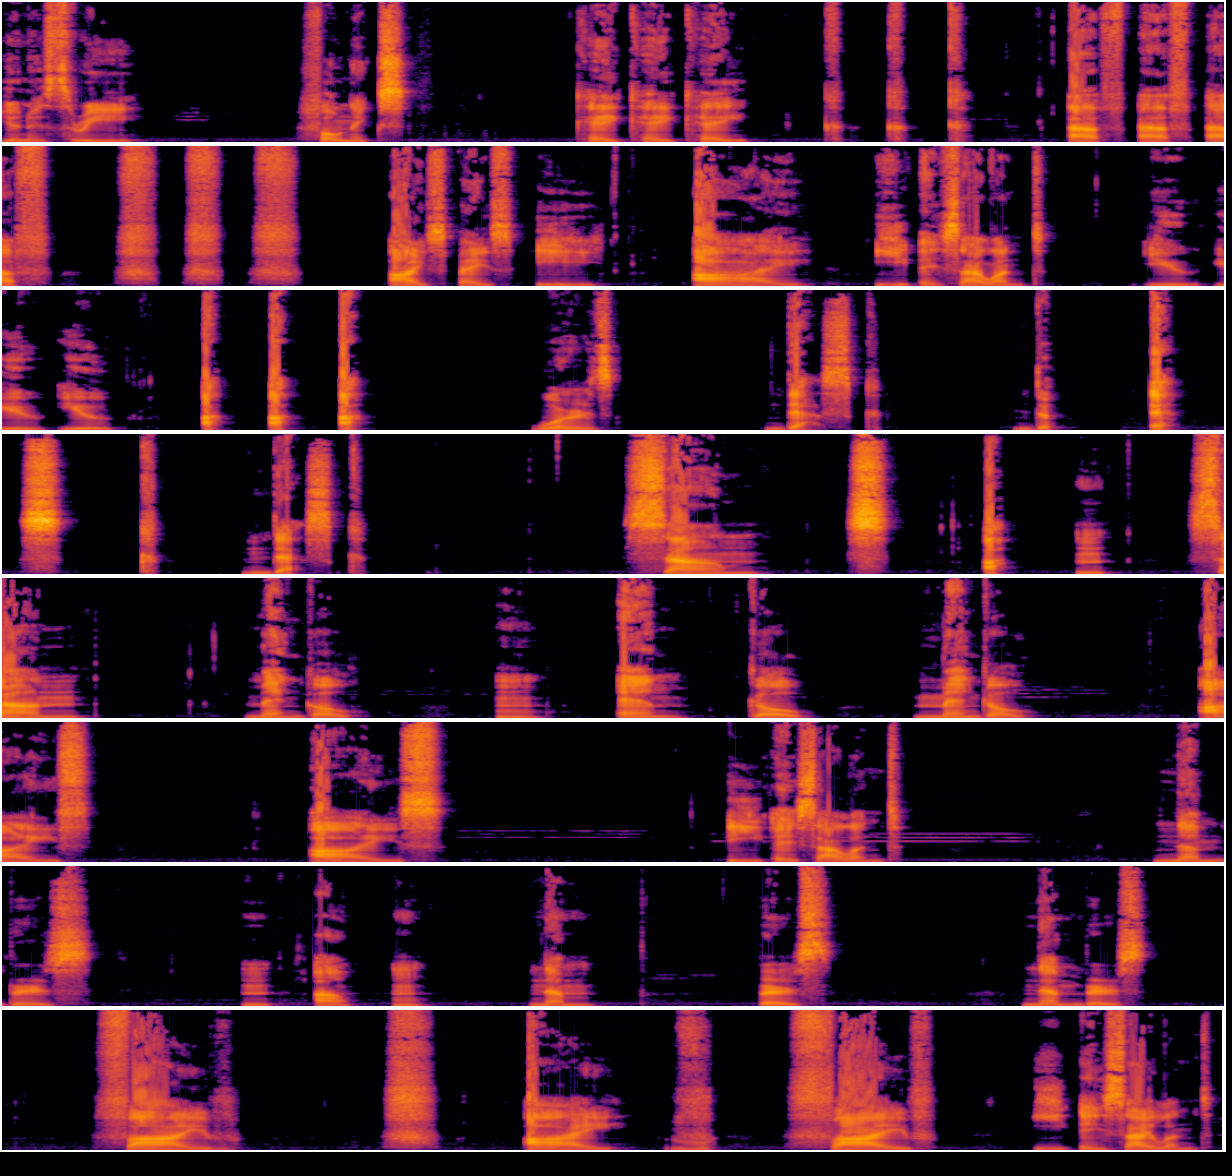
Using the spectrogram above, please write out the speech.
Unit 3 Phonics. K K K K K K. F F F F F F. I space E. I E A silent. U U U Ah Ah Ah Words. Desk. D desk. Sun s a n sun mango m n go mango eyes eyes e a silent numbers n a n numbers. Numbers. Five. Five five. E a silent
